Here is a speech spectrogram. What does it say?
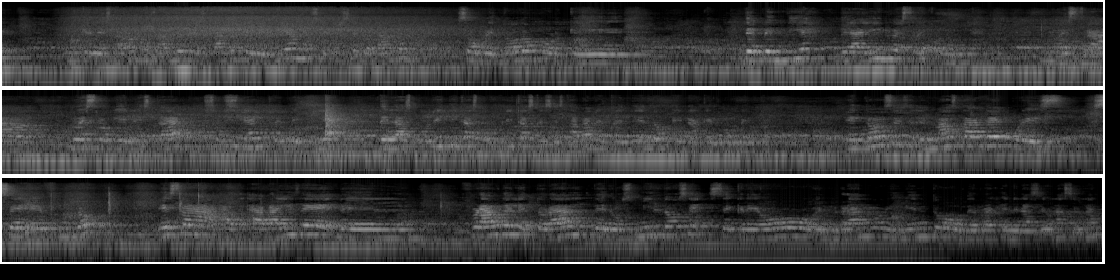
y que le estábamos dando el espacio que debíamos seguir celebrando, sobre todo porque dependía de ahí nuestra economía, nuestra, nuestro bienestar social dependía de las políticas públicas que se estaban emprendiendo en aquel momento. Entonces, más tarde, pues se fundó esta, a, raíz del fraude electoral de 2012, se creó el gran movimiento de regeneración nacional.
